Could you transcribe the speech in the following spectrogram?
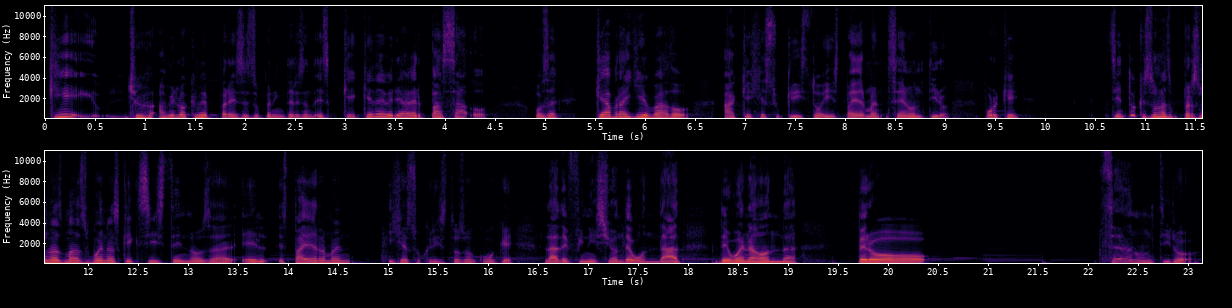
¿qué? Yo, a mí lo que me parece súper interesante es que, qué debería haber pasado. O sea, ¿qué habrá llevado a que Jesucristo y Spider-Man se den un tiro? Porque siento que son las personas más buenas que existen. O sea, el Spider-Man y Jesucristo son como que la definición de bondad, de buena onda. Pero se dan un tiro.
